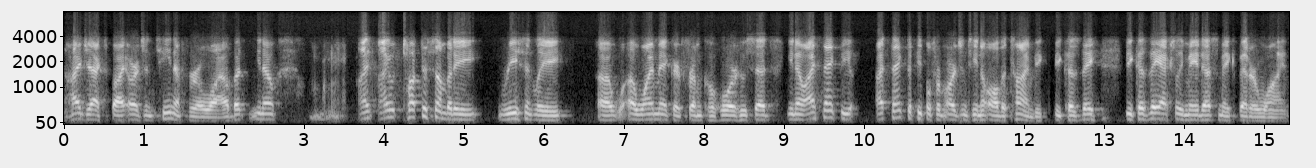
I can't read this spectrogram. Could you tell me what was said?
hijacked by Argentina for a while. But you know, I, I talked to somebody recently, uh, a winemaker from Cahors, who said, you know, I thank the I thank the people from Argentina all the time because they because they actually made us make better wine.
